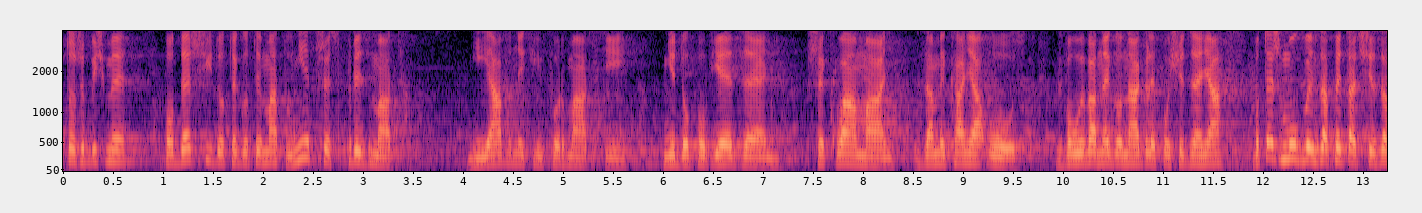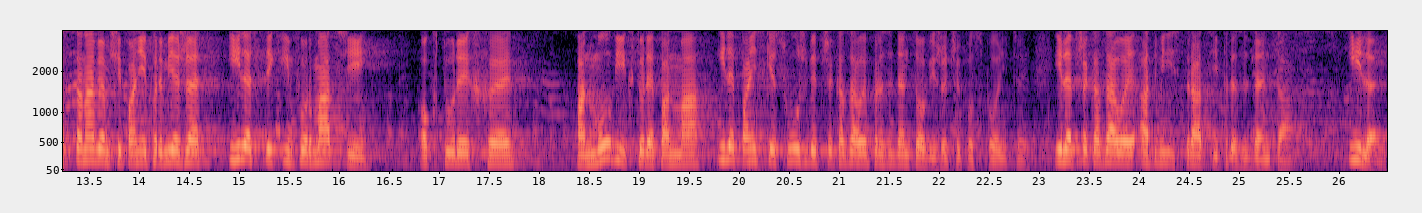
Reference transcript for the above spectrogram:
to, żebyśmy podeszli do tego tematu nie przez pryzmat niejawnych informacji, niedopowiedzeń, przekłamań, zamykania ust, zwoływanego nagle posiedzenia, bo też mógłbym zapytać się, zastanawiam się, panie premierze, ile z tych informacji, o których e, pan mówi, które pan ma, ile pańskie służby przekazały prezydentowi Rzeczypospolitej, ile przekazały administracji prezydenta, ile?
